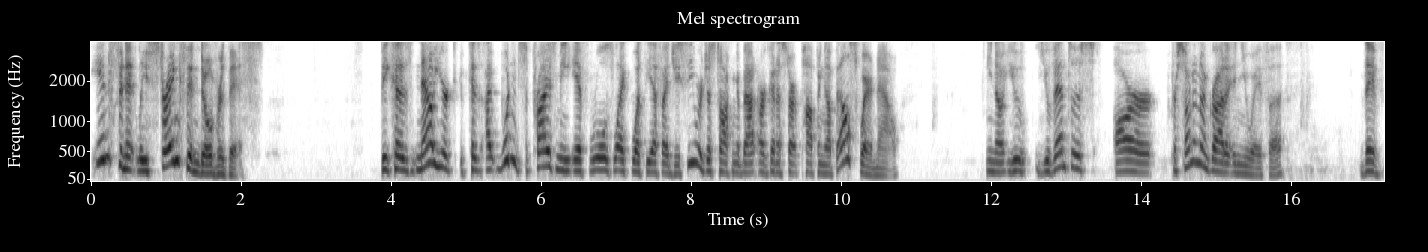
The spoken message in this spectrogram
infinitely strengthened over this because now you're because I wouldn't surprise me if rules like what the FIGC were just talking about are going to start popping up elsewhere now. You know, you Juventus are persona non grata in UEFA. They've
